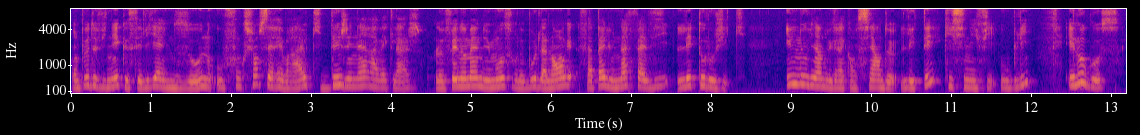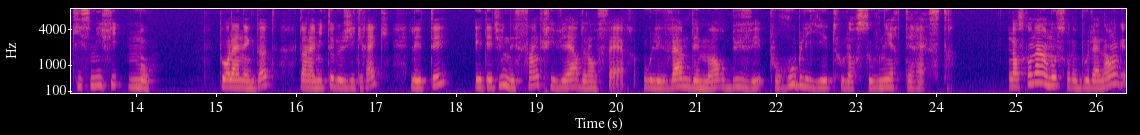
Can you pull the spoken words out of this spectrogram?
on peut deviner que c'est lié à une zone ou fonction cérébrale qui dégénère avec l'âge. Le phénomène du mot sur le bout de la langue s'appelle une aphasie léthologique. Il nous vient du grec ancien de l'été, qui signifie oubli, et logos, qui signifie mot. Pour l'anecdote, dans la mythologie grecque, l'été était une des cinq rivières de l'enfer, où les âmes des morts buvaient pour oublier tous leurs souvenirs terrestres. Lorsqu'on a un mot sur le bout de la langue,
